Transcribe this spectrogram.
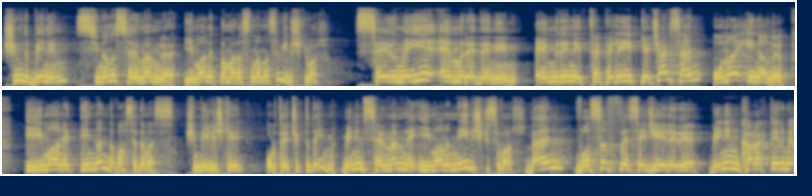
Şimdi benim Sinan'ı sevmemle iman etmem arasında nasıl bir ilişki var? Sevmeyi emredenin emrini tepeleyip geçersen ona inanıp iman ettiğinden de bahsedemezsin. Şimdi ilişki ortaya çıktı değil mi? Benim sevmemle imanın ne ilişkisi var? Ben vasıf ve seciyeleri benim karakterime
